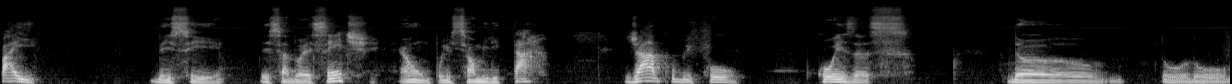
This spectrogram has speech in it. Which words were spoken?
pai desse, desse adolescente é um policial militar, já publicou coisas do, do, do,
